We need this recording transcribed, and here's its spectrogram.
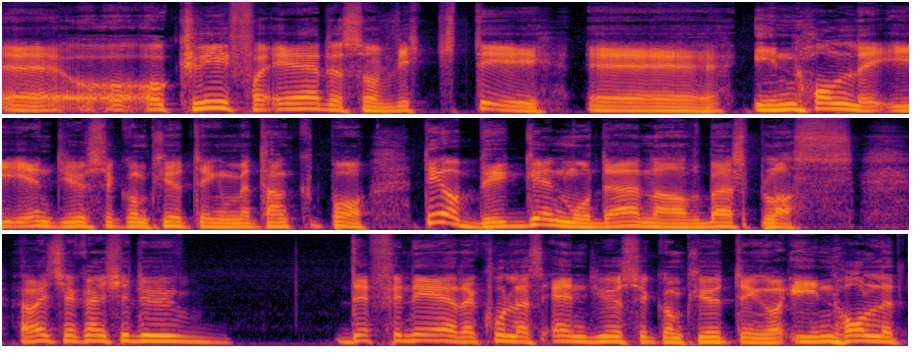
eh, og, og hvorfor er det så viktig eh, innholdet i end user computing med tanke på det å bygge en moderne arbeidsplass? Jeg vet ikke, Kan ikke du definere hvordan end user computing og innholdet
